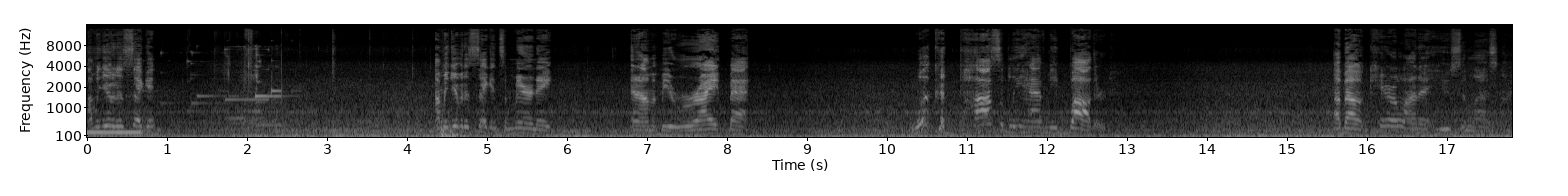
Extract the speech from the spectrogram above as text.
gonna give it a second. I'm gonna give it a second to marinate, and I'm gonna be right back. What could possibly have me bothered about Carolina at Houston last night?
